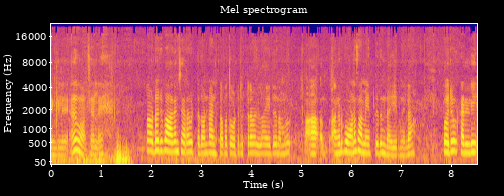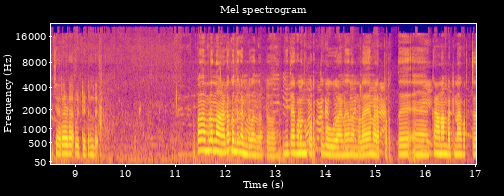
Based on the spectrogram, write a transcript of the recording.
ചെങ്കിൽ അത് മോശമല്ലേ അപ്പോൾ അവിടെ ഒരു ഭാഗം ചിറ വിട്ടതുകൊണ്ടാണ് കേട്ടോ അപ്പോൾ തോട്ടിൽ ഇത്ര വെള്ളമായത്. നമ്മൾ അങ്ങോട്ട് പോണ സമയത്ത് ഇതുണ്ടായിരുന്നില്ല ഇപ്പോൾ ഒരു കള്ളി ചിറ ഇവിടെ വിട്ടിട്ടുണ്ട്. അപ്പോൾ നമ്മുടെ നാടൊക്കെ ഒന്ന് കണ്ടു വന്നിട്ടോ. ഇനി ഇതാക്കൊണ്ടൊന്ന് പുറത്ത് പോവുകയാണ് നമ്മളെ മലപ്പുറത്ത് കാണാൻ പറ്റുന്ന കുറച്ച്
